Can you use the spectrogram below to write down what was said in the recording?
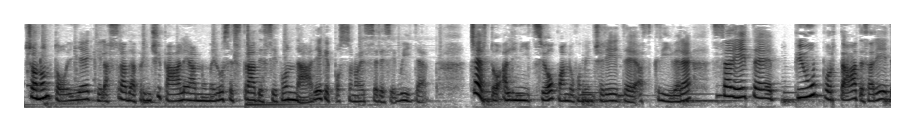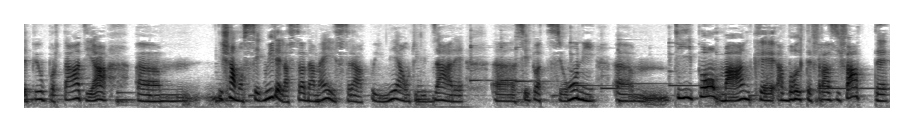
Ciò non toglie che la strada principale ha numerose strade secondarie che possono essere seguite. Certo, all'inizio, quando comincerete a scrivere, sarete più portate, sarete più portati a um, diciamo seguire la strada maestra, quindi a utilizzare uh, situazioni um, tipo, ma anche a volte frasi fatte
